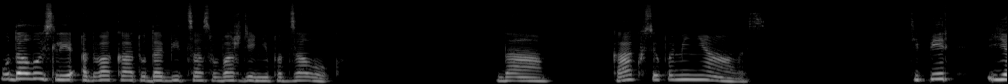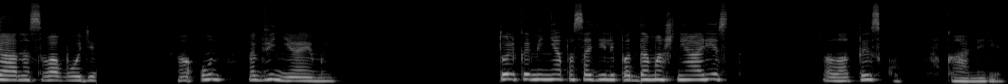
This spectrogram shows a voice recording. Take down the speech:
Удалось ли адвокату добиться освобождения под залог? Да, как все поменялось. Теперь я на свободе, а он обвиняемый. Только меня посадили под домашний арест, а Латеску в камере.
